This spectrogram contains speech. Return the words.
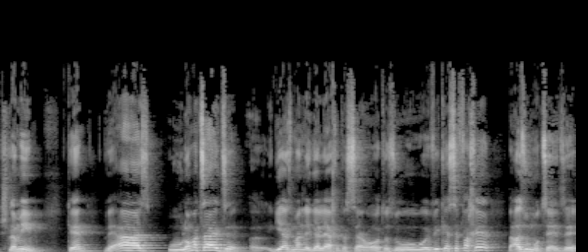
שלמים. כן? ואז הוא לא מצא את זה, הגיע הזמן לגלח את השערות, אז הוא הביא כסף אחר, ואז הוא מוצא את זה,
